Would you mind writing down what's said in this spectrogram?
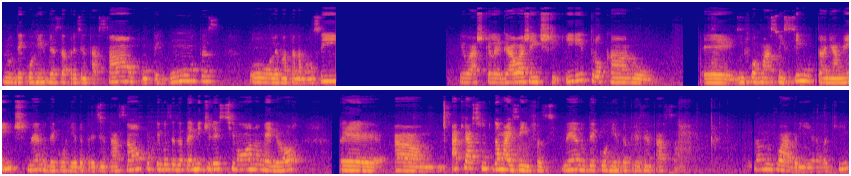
no decorrer dessa apresentação, com perguntas ou levantando a mãozinha. Eu acho que é legal a gente ir trocando é, informações simultaneamente né, no decorrer da apresentação, porque vocês até me direcionam melhor é, a, a que assunto dá mais ênfase né, no decorrer da apresentação. Então, eu vou abrir ela aqui.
